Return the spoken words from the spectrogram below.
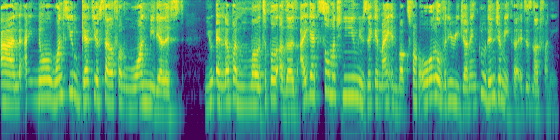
And I know once you get yourself on one media list, you end up on multiple others. I get so much new music in my inbox from all over the region, including Jamaica. It is not funny.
